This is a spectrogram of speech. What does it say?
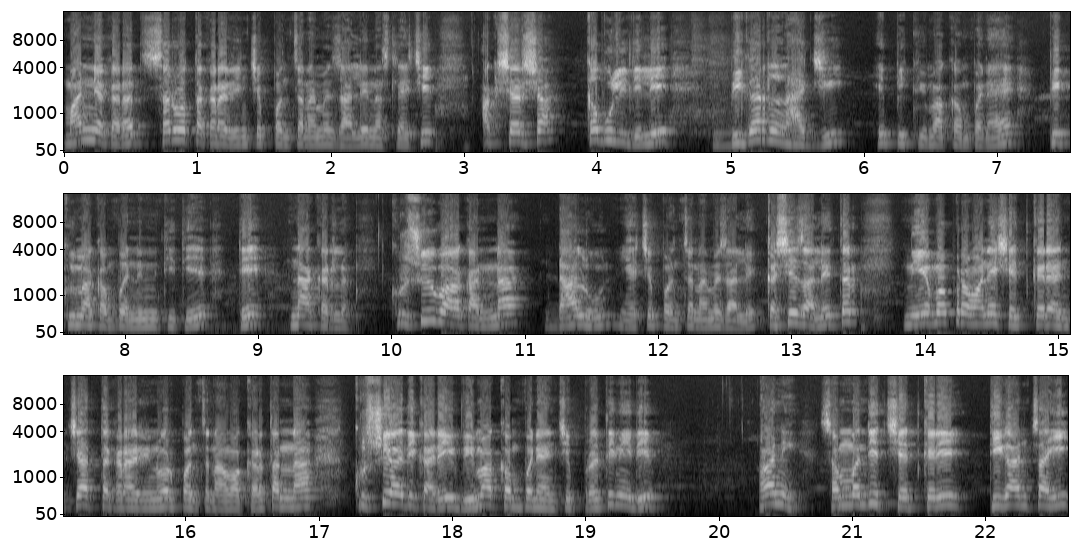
मान्य करत सर्व तक्रारींचे पंचनामे झाले नसल्याची अक्षरशः कबुली दिली. बिगर लाजी हे पीक विमा कंपनी आहे. पीक विमा कंपनीने तिथे ते नाकारलं. कृषी विभागांना डालून याचे पंचनामे झाले. कसे झाले? तर नियमाप्रमाणे शेतकऱ्यांच्या तक्रारींवर पंचनामा करताना कृषी अधिकारी विमा कंपन्यांचे प्रतिनिधी आणि संबंधित शेतकरी तिघांचाही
